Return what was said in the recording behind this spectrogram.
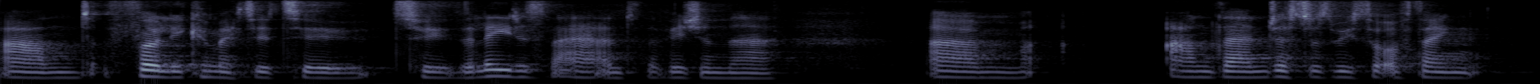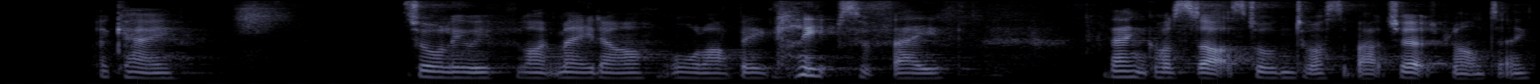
and fully committed to to the leaders there and to the vision there. Um, and then just as we sort of think, okay, surely we've like made our all our big leaps of faith, then God starts talking to us about church planting,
